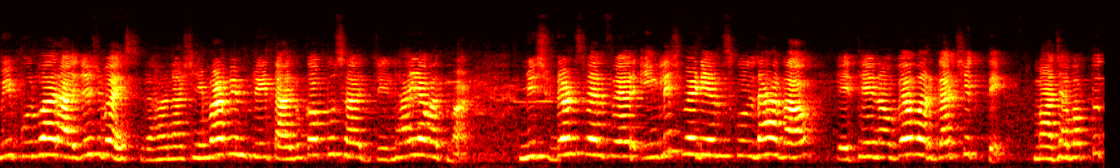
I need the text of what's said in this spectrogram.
मी पूर्वा राजेश बैस राहणार शेंबाळ पिंपरी तालुका पुसद जिल्हा यवतमाळ. मी students welfare English medium school Dahagaon येथे नवव्या वर्गात शिकते. माझ्या वक्तृत्व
